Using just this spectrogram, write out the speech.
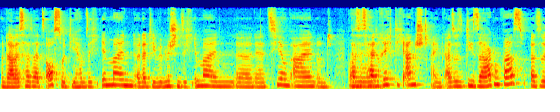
Und da ist halt jetzt auch so, die haben sich immer in, oder die mischen sich immer in äh, der Erziehung ein und das Oh ist halt richtig anstrengend. Also die sagen was, also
